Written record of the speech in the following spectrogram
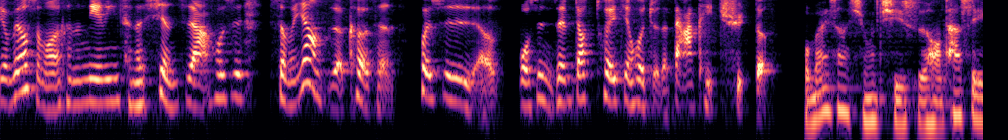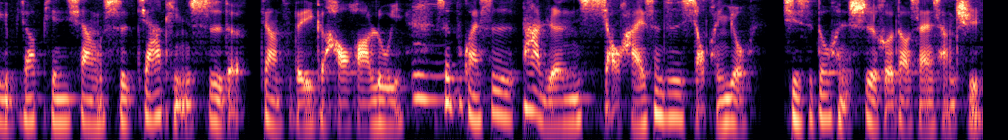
有没有什么可能年龄层的限制啊，或是什么样子的课程会是呃，我是你这边比较推荐，会觉得大家可以去的？我们爱上形容其实哈，它是一个比较偏向是家庭式的这样子的一个豪华露营，嗯。所以不管是大人、小孩，甚至是小朋友，其实都很适合到山上去。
